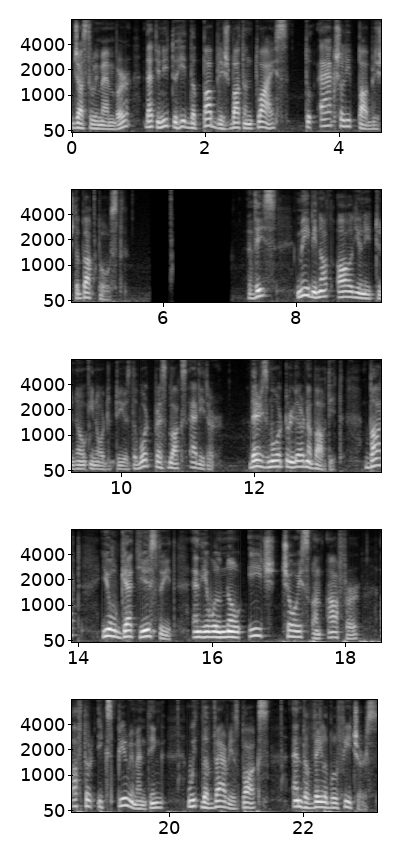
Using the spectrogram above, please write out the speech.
Just remember that you need to hit the Publish button twice to actually publish the blog post. This may be not all you need to know in order to use the WordPress blocks editor. There is more to learn about it, but you'll get used to it and you will know each choice on offer after experimenting with the various blocks and available features.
